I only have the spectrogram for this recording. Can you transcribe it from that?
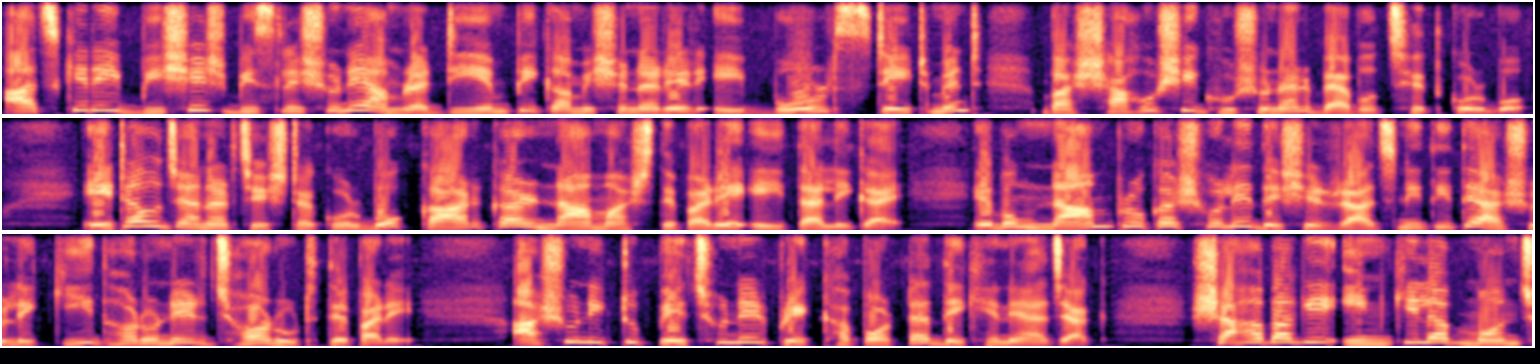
আজকের এই বিশেষ বিশ্লেষণে আমরা ডিএমপি কমিশনারের এই বোল্ড স্টেটমেন্ট বা সাহসী ঘোষণার ব্যবচ্ছেদ করব। এটাও জানার চেষ্টা করব কার কার নাম আসতে পারে এই তালিকায় এবং নাম প্রকাশ হলে দেশের রাজনীতিতে আসলে কি ধরনের ঝড় উঠতে পারে। আসুন একটু পেছনের প্রেক্ষাপটটা দেখে নেওয়া যাক। শাহবাগে ইনকিলাব মঞ্চ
